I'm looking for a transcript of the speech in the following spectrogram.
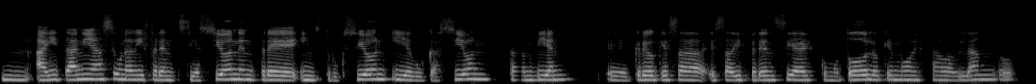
Mm, ahí Tania hace una diferenciación entre instrucción y educación también. Eh, creo que esa, esa diferencia es como todo lo que hemos estado hablando.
